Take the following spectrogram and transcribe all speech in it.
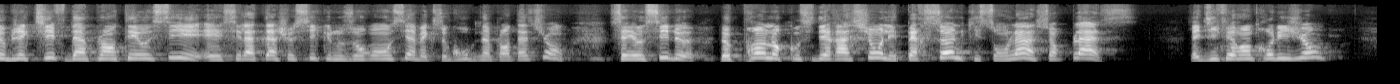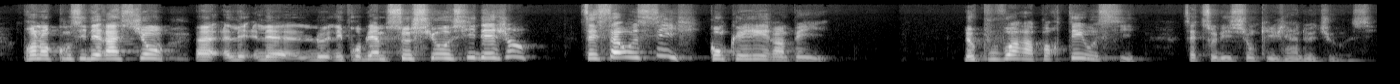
objectif d'implanter aussi, et c'est la tâche aussi que nous aurons aussi avec ce groupe d'implantation, c'est aussi de, de prendre en considération les personnes qui sont là sur place les différentes religions, prendre en considération euh, les, problèmes sociaux aussi des gens. C'est ça aussi, conquérir un pays. De pouvoir apporter aussi cette solution qui vient de Dieu aussi.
